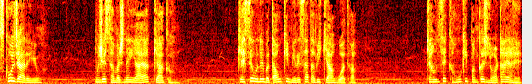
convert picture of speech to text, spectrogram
स्कूल जा रही हूँ। मुझे समझ नहीं आया क्या कहूँ। कैसे उन्हें बताऊँ कि मेरे साथ अभी क्या हुआ था? क्या उनसे कहूँ कि पंकज लौट आया है?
